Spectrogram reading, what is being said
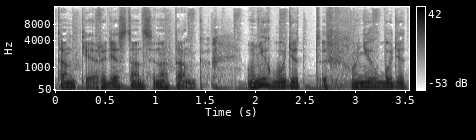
танки, радиостанции на танках. У них будет, у них будет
